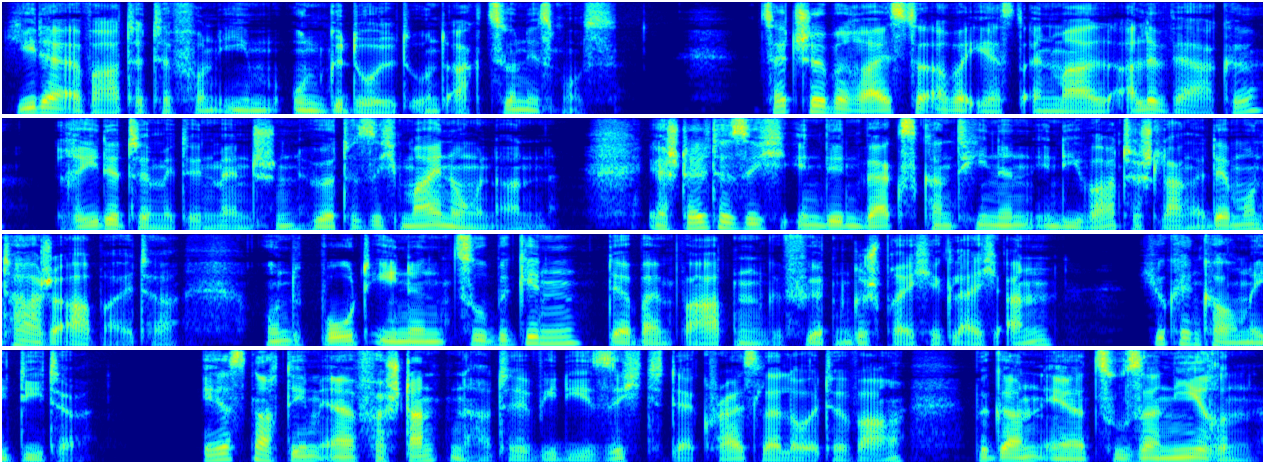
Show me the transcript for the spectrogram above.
Jeder erwartete von ihm Ungeduld und Aktionismus. Zetsche bereiste aber erst einmal alle Werke, redete mit den Menschen, hörte sich Meinungen an. Er stellte sich in den Werkskantinen in die Warteschlange der Montagearbeiter und bot ihnen zu Beginn der beim Warten geführten Gespräche gleich an, You can call me Dieter. Erst nachdem er verstanden hatte, wie die Sicht der Chrysler-Leute war, begann er zu sanieren,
